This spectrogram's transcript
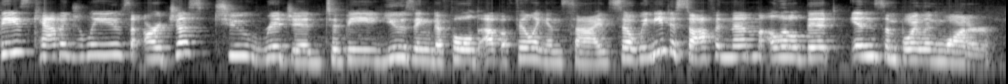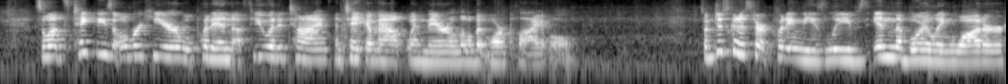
These cabbage leaves are just too rigid to be using to fold up a filling inside, so we need to soften them a little bit in some boiling water. So let's take these over here, we'll put in a few at a time and take them out when they're a little bit more pliable. So I'm just gonna start putting these leaves in the boiling water.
